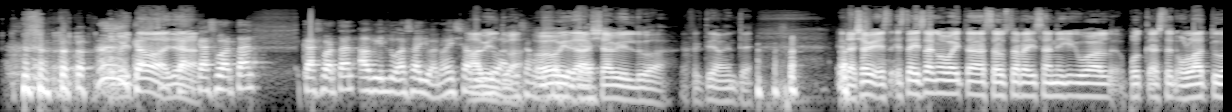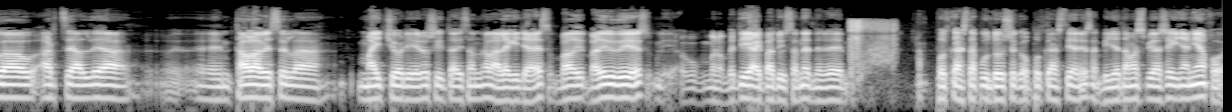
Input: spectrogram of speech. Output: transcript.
Hogeita bat, ja. Kasu hartan, kasu hartan abildua saioa, no? Abildua, hoi da, xabildua, efectivamente. Eta Xabi, ez, ez da izango baita zauztarra izanik igual podcasten olatu hau hartze aldea en, taula bezala maitxo hori erosita izan dela, alegia ez, badiru di ez, bueno, beti aipatu izan dut, nire podcasta.euseko podcastian ez, bileta mazpia segin nian, jo,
